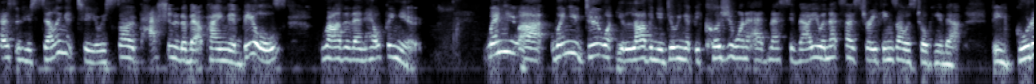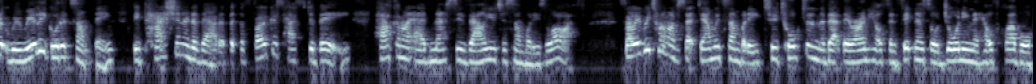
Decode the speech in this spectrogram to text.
person who's selling it to you is so passionate about paying their bills rather than helping you. When you are when you do what you love and you're doing it because you want to add massive value, and that's those three things I was talking about. Be good at be really good at something, be passionate about it, but the focus has to be how can I add massive value to somebody's life? So every time I've sat down with somebody to talk to them about their own health and fitness or joining the health club or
